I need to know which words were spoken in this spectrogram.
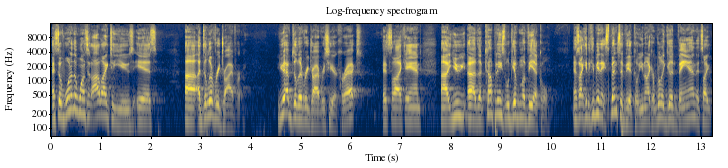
And so one of the ones that I like to use is uh, a delivery driver. You have delivery drivers here, correct? It's like, and uh, you, uh, the companies will give them a vehicle. And it's like it can be an expensive vehicle, you know, like a really good van. It's like,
